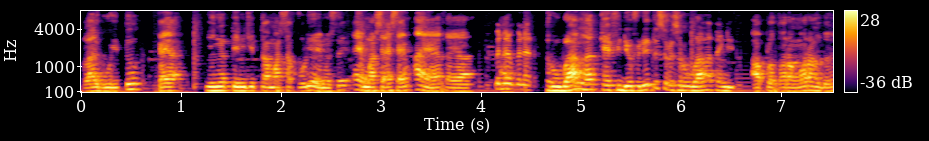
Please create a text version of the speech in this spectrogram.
lagu itu kayak ngingetin kita masa kuliah ya maksudnya eh masa SMA ya kayak bener-bener seru banget kayak video-video itu seru-seru banget yang di-upload orang-orang tuh.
